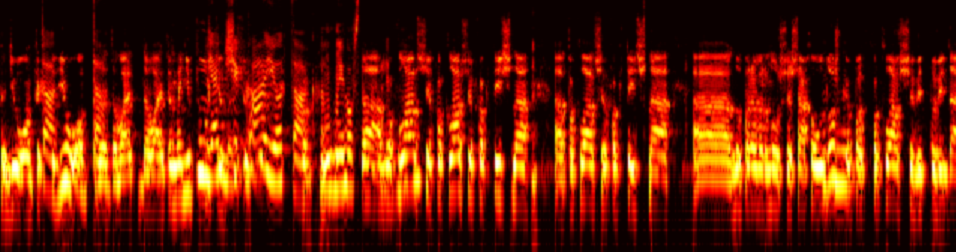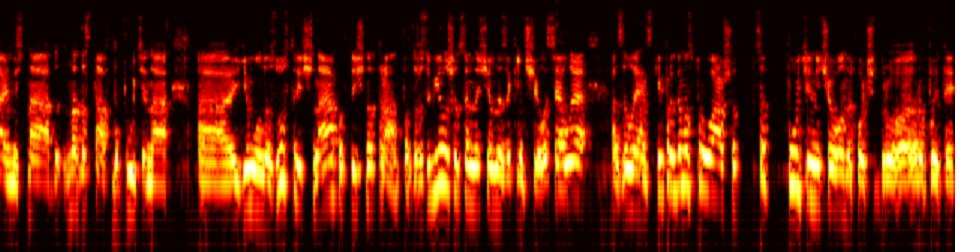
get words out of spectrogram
стадіон, так, Так, стадіон. так. Давайте, давайте мені Путіна. Я сюди». чекаю так його Стамбулі. поклавши, поклавши фактично, е, поклавши фактично, е, ну перевернувши шахову дошку, по- поклавши відповідальність на, на доставку Путіна е, йому на зустріч на фактично Трампа. Зрозуміло, що це нічим не закінчилося, але Зеленський продемонстрував, що це. Путін нічого не хоче дру- робити,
